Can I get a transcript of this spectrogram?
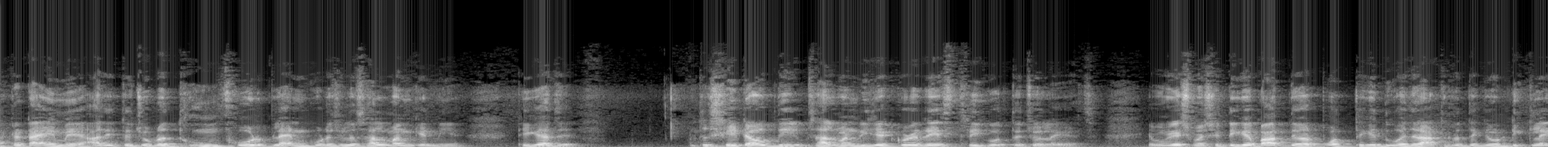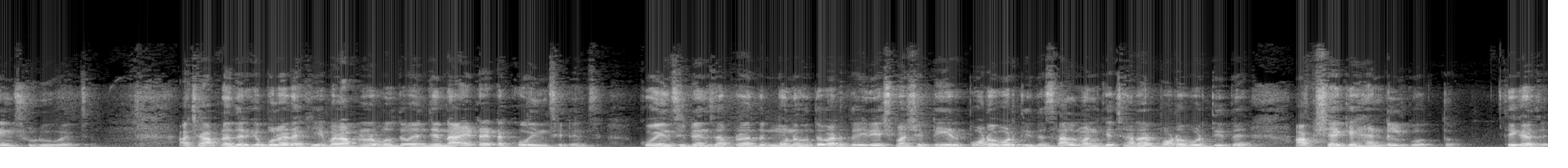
একটা টাইমে আদিত্য চোপড়া ধুম ফোর প্ল্যান করেছিল সালমানকে নিয়ে, ঠিক আছে? তো সেটা অবধি সালমান রিজেক্ট করে রেস থ্রি করতে চলে গেছে। এবং রেশমা শেট্টিকে বাদ দেওয়ার পর থেকে দু হাজার আঠেরো থেকে ওর ডিক্লাইন শুরু হয়েছে। আচ্ছা আপনাদেরকে বলে রাখি, এবার আপনারা বলতে পারেন যে না, এটা একটা কোইন্সিডেন্স কোইন্সিডেন্স আপনাদের মনে হতে পারে তো? এই রেশমা শেট্টি এর পরবর্তীতে, সালমানকে ছাড়ার পরবর্তীতে অক্ষয়কে হ্যান্ডেল করতো, ঠিক আছে?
